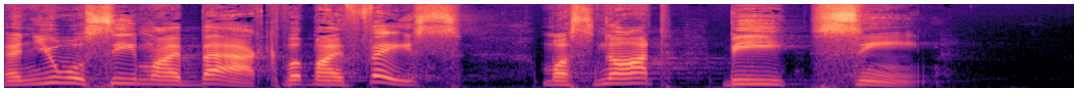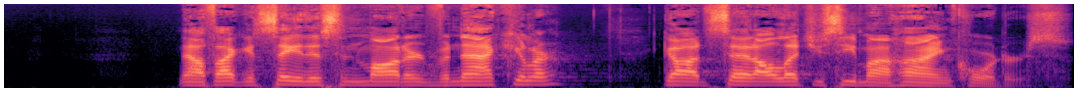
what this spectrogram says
and you will see my back, but my face must not be seen. Now, if I could say this in modern vernacular, God said, I'll let you see my hindquarters.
